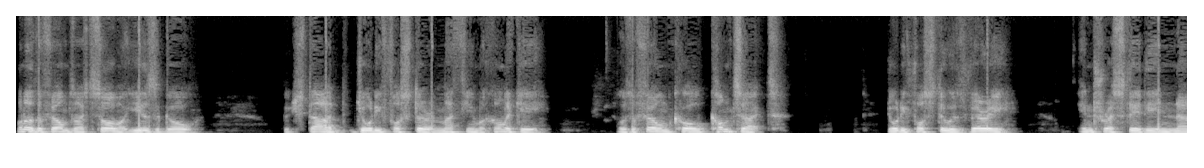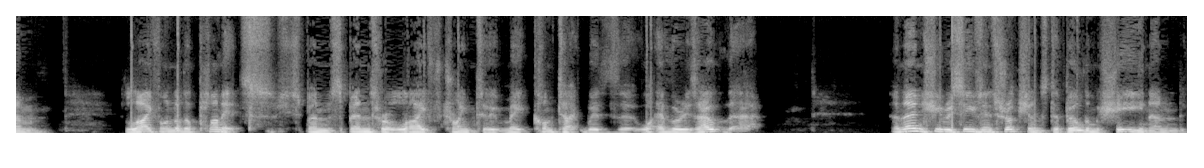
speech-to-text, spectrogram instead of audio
One of the films I saw years ago, which starred Jodie Foster and Matthew McConaughey, was a film called Contact. Jodie Foster was very interested in um, life on other planets. She spends spends her life trying to make contact with uh, whatever is out there. And then she receives instructions to build a machine, and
